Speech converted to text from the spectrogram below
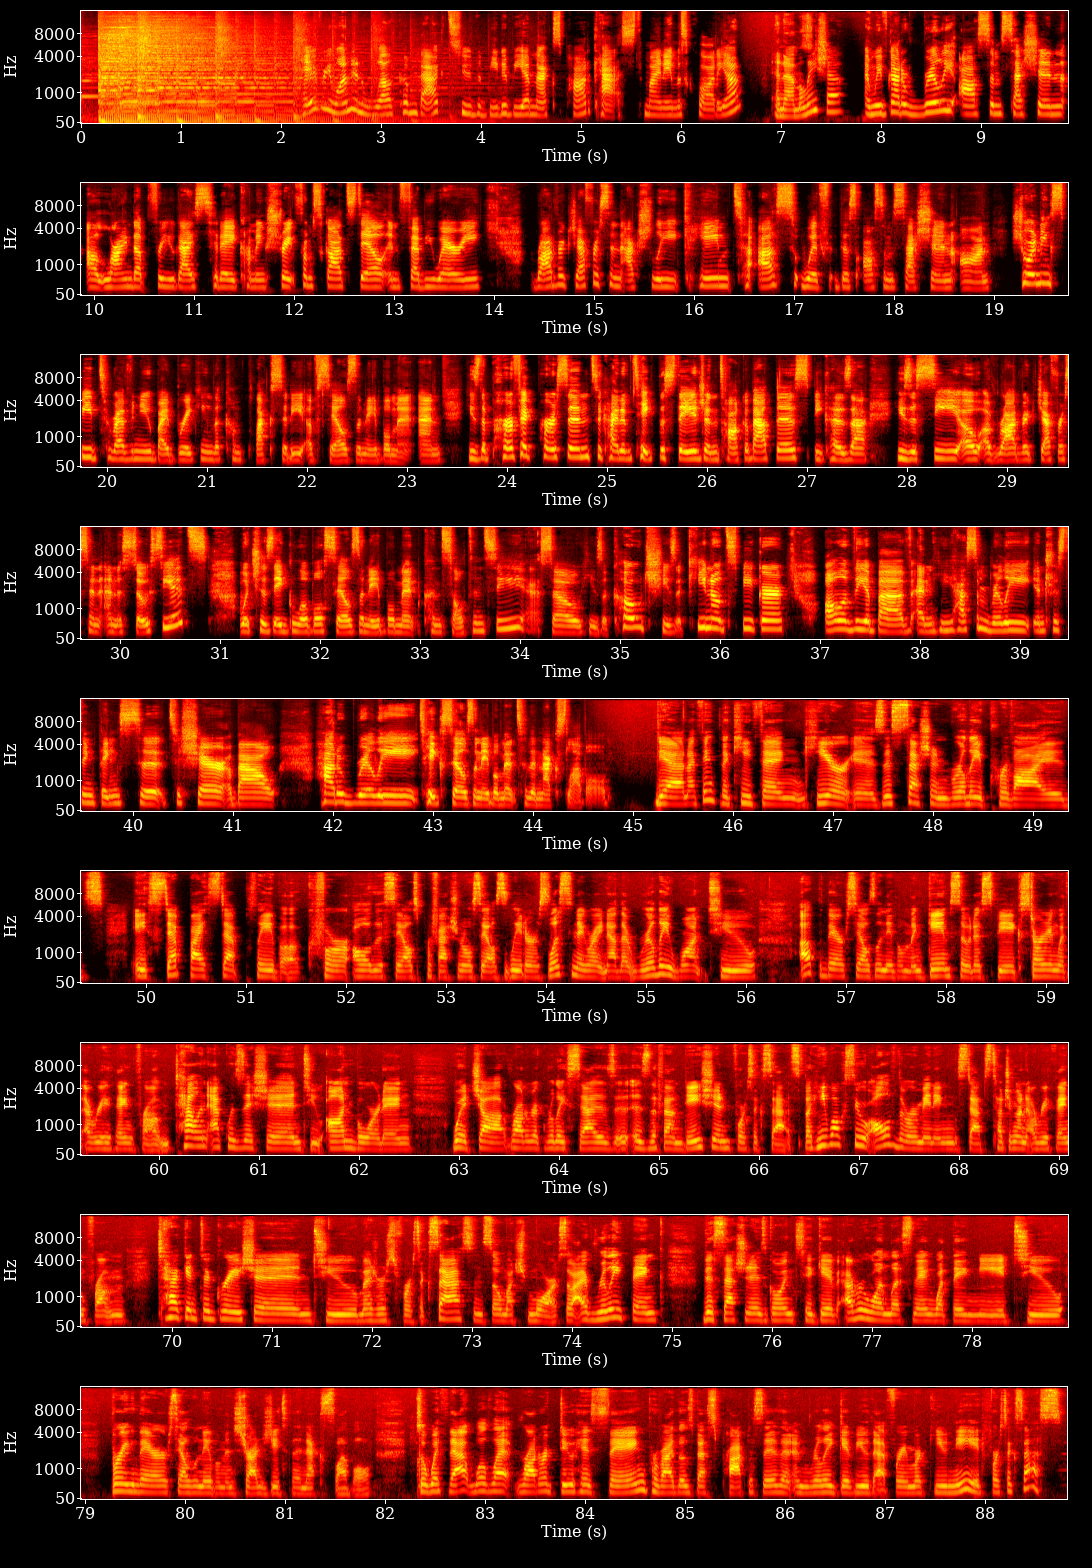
Hey everyone, and welcome back to the B2BMX podcast. My name is Claudia. And I'm Alicia. And we've got a really awesome session uh, lined up for you guys today, coming straight from Scottsdale in February. Roderick Jefferson actually came to us with this awesome session on shortening speed to revenue by breaking the complexity of sales enablement. And he's the perfect person to kind of take the stage and talk about this because uh, he's a CEO of Roderick Jefferson and Associates, which is a global sales enablement consultancy. So he's a coach, he's a keynote speaker, all of the above and he has some really interesting things to to share about how to really take sales enablement to the next level. Yeah, and I think the key thing here is this session really provides a step by step playbook for all of the sales professional sales leaders listening right now that really want to up their sales enablement game, so to speak, starting with everything from talent acquisition to onboarding which uh, Roderick really says is the foundation for success. But he walks through all of the remaining steps, touching on everything from tech integration to measures for success and so much more. So I really think this session is going to give everyone listening what they need to bring their sales enablement strategy to the next level. So, with that, we'll let Roderick do his thing, provide those best practices, and, and really give you that framework you need for success.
